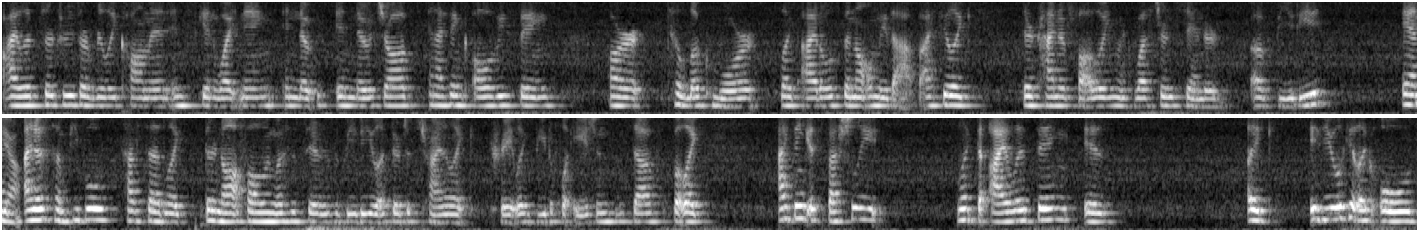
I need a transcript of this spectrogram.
eyelid surgeries are really common in skin whitening in nose in nose jobs and I think all of these things are to look more like idols but not only that but I feel like they're kind of following like western standards of beauty and Yeah. I know some people have said like they're not following western standards of beauty like they're just trying to like create like beautiful Asians and stuff but like I think especially like the eyelid thing is like if you look at like old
